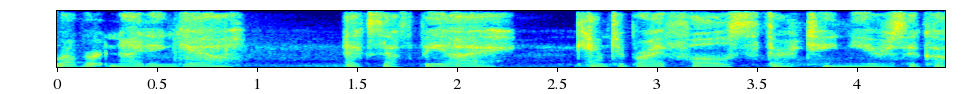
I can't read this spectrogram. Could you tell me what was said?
Robert Nightingale, ex FBI, came to Bright Falls 13 years ago.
